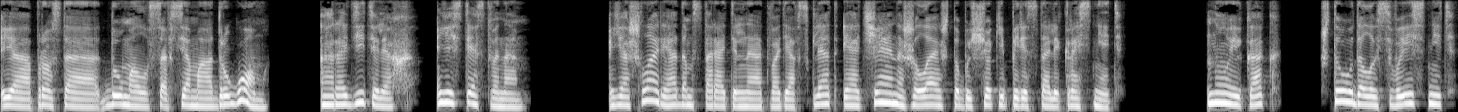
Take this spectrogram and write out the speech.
Я просто думал совсем о другом. О родителях, естественно. Я шла рядом, старательно отводя взгляд и отчаянно желая, чтобы щеки перестали краснеть. Ну и как? Что удалось выяснить?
